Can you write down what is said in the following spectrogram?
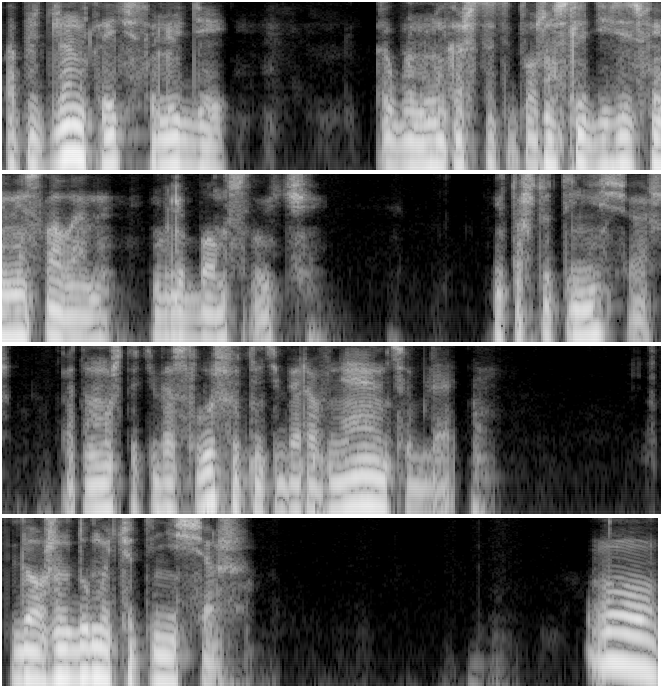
определенное количество людей. Как бы, мне кажется, ты должен следить за своими словами в любом случае. И то, что ты несешь. Потому что тебя слушают, на тебя равняются, блядь. Ты должен думать, что ты несешь. Ну,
